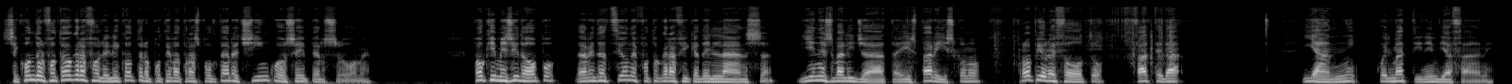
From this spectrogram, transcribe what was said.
Secondo il fotografo l'elicottero poteva trasportare 5 o 6 persone. Pochi mesi dopo, la redazione fotografica dell'ANSA viene svaligiata e spariscono proprio le foto fatte da Ianni quel mattino in via Fani.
